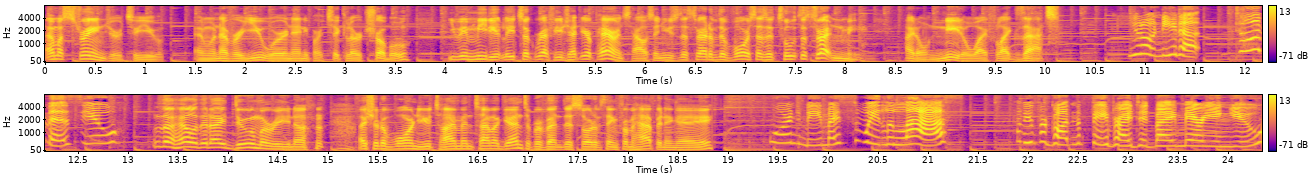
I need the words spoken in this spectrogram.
I'm a stranger to you. And whenever you were in any particular trouble, you immediately took refuge at your parents' house and used the threat of divorce as a tool to threaten me. I don't need a wife like that. You don't need a. Thomas, you. The hell did I do, Marina? I should have warned you time and time again to prevent this sort of thing from happening, eh? Warned me, my sweet little ass. Have you forgotten the favor I did by marrying you?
